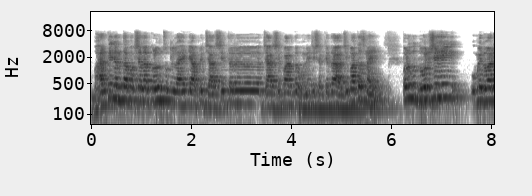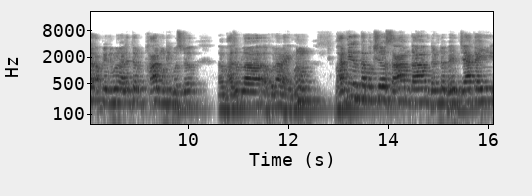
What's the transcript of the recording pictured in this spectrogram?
भारतीय जनता पक्षाला कळून चुकलेलं आहे की आपले चारशे तर चारशे पार तर होण्याची शक्यता अजिबातच नाही. परंतु दोनशेही उमेदवार आपले निवडून आले तर फार मोठी गोष्ट भाजपला होणार आहे. म्हणून भारतीय जनता पक्ष साम दाम दंडभेद ज्या काही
